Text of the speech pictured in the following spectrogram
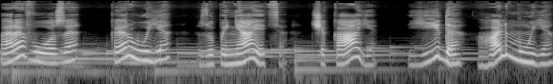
перевозе, керує, зупиняється, чекає, їде, гальмує.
